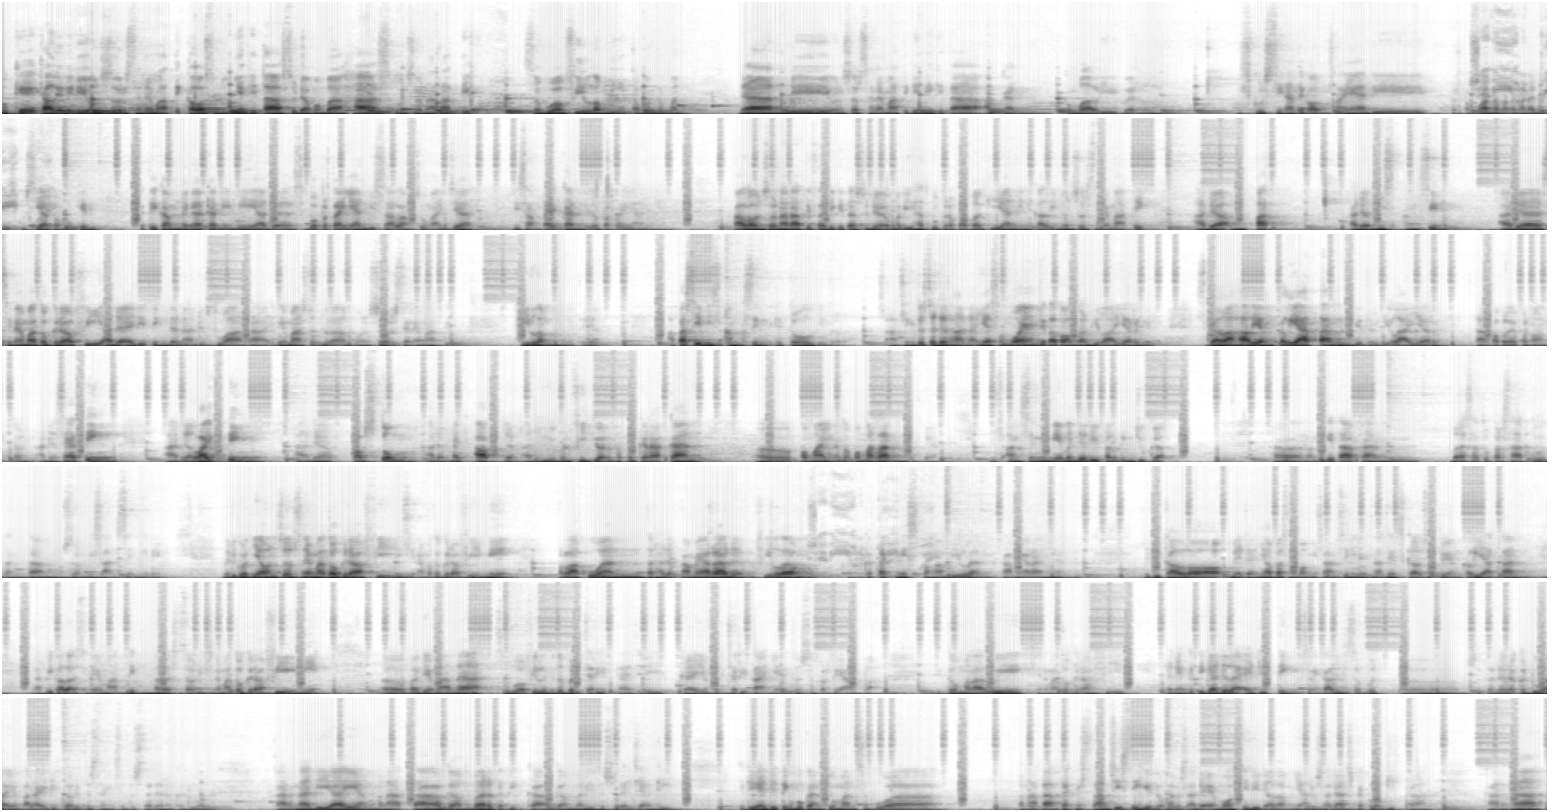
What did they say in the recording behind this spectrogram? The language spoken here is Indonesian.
Oke, kali ini di unsur sinematik kalau sebelumnya kita sudah membahas unsur naratif sebuah film nih teman-teman. Dan di unsur sinematik ini kita akan kembali berdiskusi nanti kalau misalnya di pertemuan teman-teman ada diskusi atau mungkin ketika mendengarkan ini ada sebuah pertanyaan bisa langsung aja disampaikan gitu pertanyaannya. Kalau unsur naratif tadi kita sudah melihat beberapa bagian, ini kali ini unsur sinematik ada empat, ada Miss Angsin, ada sinematografi, ada editing dan ada suara. Ini masuk dalam unsur sinematik film gitu ya. Apa sih Miss Angsin itu gitu? Angsin itu sederhananya semua yang kita tonton di layar gitu. Segala hal yang kelihatan gitu di layar tangkap oleh penonton. Ada setting, ada lighting, ada kostum, ada make up dan ada human figure atau pergerakan uh, pemain atau pemeran gitu ya. Angsin ini menjadi penting juga. Uh, nanti kita akan bahas satu persatu tentang unsur Miss Angsin ini. Berikutnya unsur sinematografi. Sinematografi ini perlakuan terhadap kamera dan film, ke teknis pengambilan kameranya. Jadi kalau bedanya apa sama misansing, misansing segala sesuatu yang kelihatan, tapi kalau sinematik, uh, sorry, sinematografi ini uh, bagaimana sebuah film itu bercerita. Jadi gaya berceritanya itu seperti apa? Itu melalui sinematografi. Dan yang ketiga adalah editing, sering kali disebut uh, sutradara kedua ya, para editor itu sering disebut sutradara kedua. Karena dia yang menata gambar ketika gambar itu sudah jadi. Jadi editing bukan cuma sebuah penataan teknis transisi gitu harus ada emosi di dalamnya harus ada aspek logika karena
